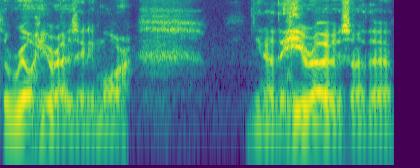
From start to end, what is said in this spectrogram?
the real heroes anymore. You know, the heroes are the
